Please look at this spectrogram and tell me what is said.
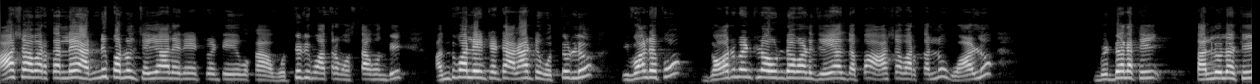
ఆశా వర్కర్లే అన్ని పనులు చేయాలనేటువంటి ఒక ఒత్తిడి మాత్రం వస్తూ ఉంది. అందువల్ల ఏంటంటే అలాంటి ఒత్తిళ్ళు ఇవాళ గవర్నమెంట్లో ఉండే వాళ్ళు చేయాలి తప్ప ఆశా వర్కర్లు వాళ్ళు బిడ్డలకి తల్లులకి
